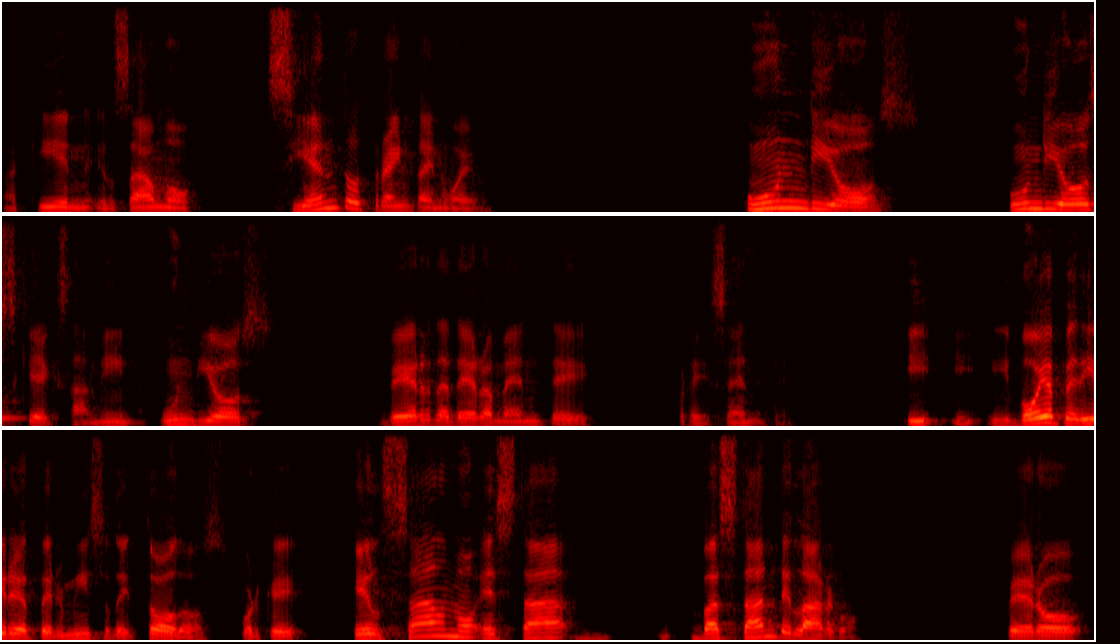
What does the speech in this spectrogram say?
aquí en el Salmo 139, un Dios, un Dios que examina, un Dios verdaderamente presente. Y, voy a pedir el permiso de todos porque el salmo está bastante largo, pero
